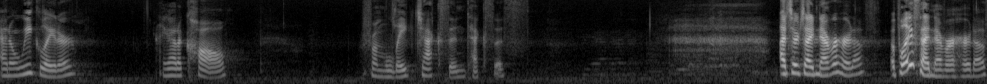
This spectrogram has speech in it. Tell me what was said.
And a week later, I got a call from Lake Jackson, Texas. A church I'd never heard of, a place I'd never heard of.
